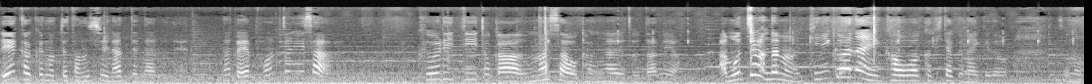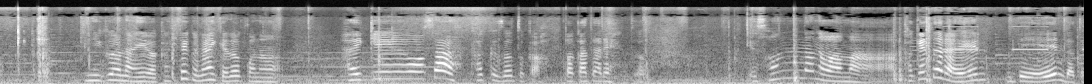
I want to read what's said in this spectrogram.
絵描くのって楽しいなってなるね。なんかやっぱ本当にさクオリティとかうまさを考えるとダメよ。あもちろんでも気に食わない顔は描きたくないけどその気に食わない絵は描きたくないけどこの背景をさ描くぞとかバカたれと。そんなのはまあ描けたらええんでええんだと。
